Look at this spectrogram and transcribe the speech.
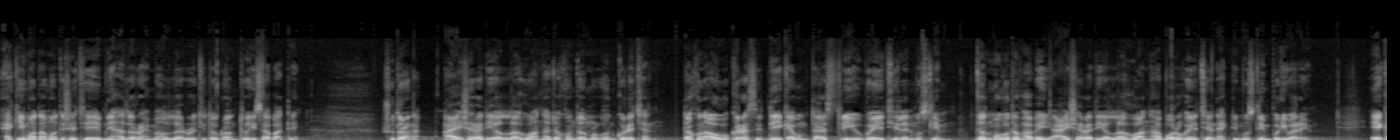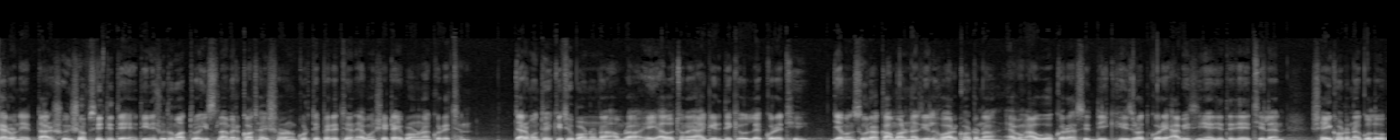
একই মতামত এসেছে এমনি হাজর রহিমাউল্লার রচিত গ্রন্থ ইসাবাতে। সুতরাং আয়েশা রাদি আল্লাহু আনহা যখন জন্মগ্রহণ করেছেন, তখন আউ বকরা সিদ্দিক এবং তার স্ত্রী উভয়ই ছিলেন মুসলিম। জন্মগতভাবেই আয়েশা রাদি আল্লাহু আনহা বড় হয়েছেন একটি মুসলিম পরিবারে। এ কারণে তার শৈশব স্মৃতিতে তিনি শুধুমাত্র ইসলামের কথাই স্মরণ করতে পেরেছেন এবং সেটাই বর্ণনা করেছেন। যার মধ্যে কিছু বর্ণনা আমরা এই আলোচনায় আগের দিকে উল্লেখ করেছি, যেমন সুরা কামার নাজিল হওয়ার ঘটনা এবং আবু বকরা সিদ্দিক হিজরত করে আবিসিনিয়া যেতে চেয়েছিলেন, সেই ঘটনাগুলো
